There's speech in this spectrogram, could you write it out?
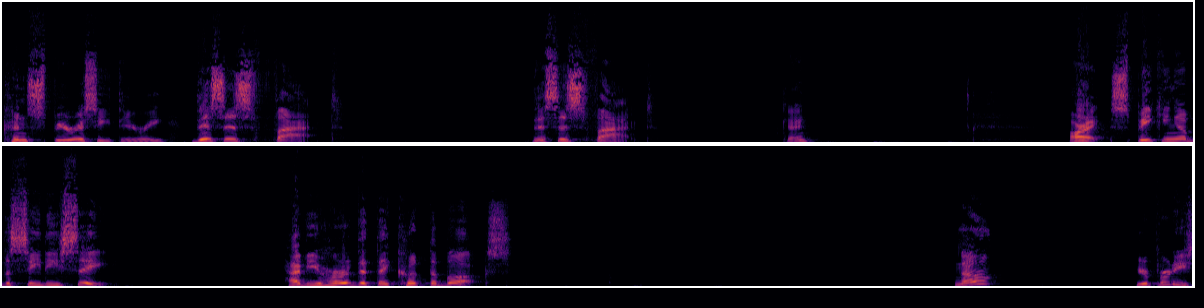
conspiracy theory. This is fact. This is fact. Okay? All right, speaking of the CDC, have you heard that they cook the books? No? You're pretty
